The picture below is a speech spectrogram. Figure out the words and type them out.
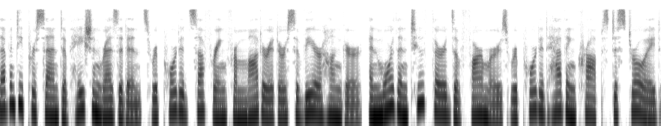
70% of Haitian residents reported suffering from moderate or severe hunger, and more than two-thirds of farmers reported having crops destroyed,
